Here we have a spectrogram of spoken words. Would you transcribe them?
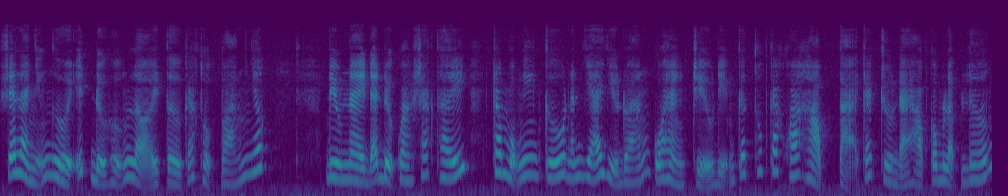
sẽ là những người ít được hưởng lợi từ các thuật toán nhất. Điều này đã được quan sát thấy trong một nghiên cứu đánh giá dự đoán của hàng triệu điểm kết thúc các khóa học tại các trường đại học công lập lớn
